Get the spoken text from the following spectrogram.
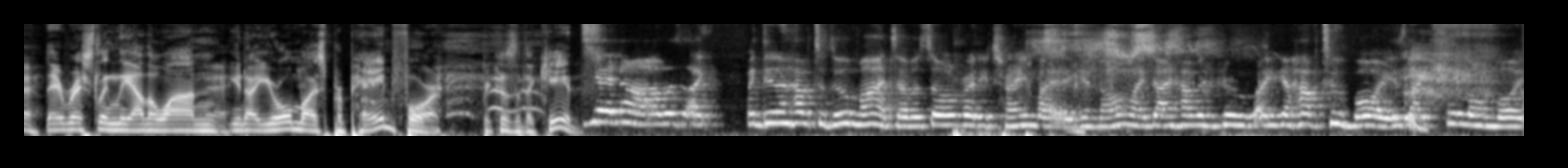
They're wrestling the other one. You know, you're almost prepared for it because of the kids. Yeah, no, I was like, I didn't have to do much. I was already trained by it, you know. Like I haven't two, I have two boys, like full-on boys,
